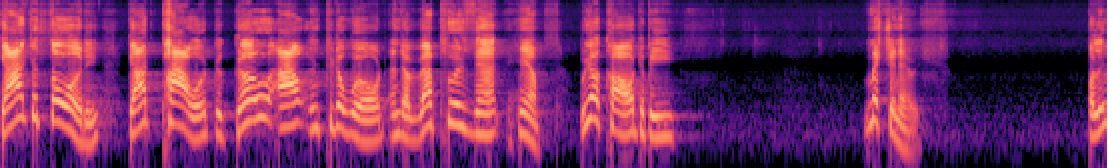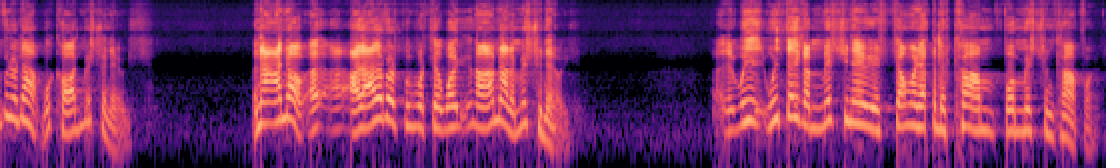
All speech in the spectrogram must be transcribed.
God's authority, God's power to go out into the world and to represent Him. We are called to be missionaries. Believe it or not, we're called missionaries. And I know a, a lot of us would say, well, you know, I'm not a missionary. Uh, we, we think a missionary is someone going to come for a mission conference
